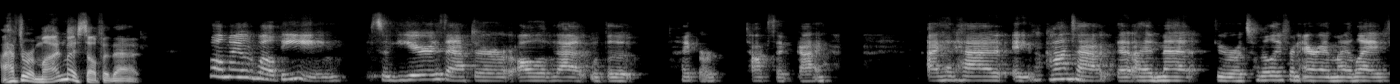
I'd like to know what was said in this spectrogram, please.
I have to remind myself of that. Well, my own well being. So, years after all of that with the hyper toxic guy, I had had a contact that I had met through a totally different area in my life.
